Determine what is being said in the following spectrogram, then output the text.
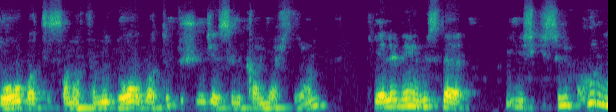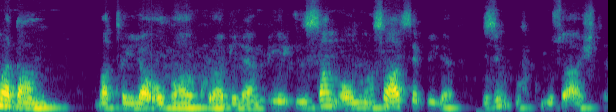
Doğu Batı sanatını, Doğu Batı düşüncesini kaynaştıran, geleneğimizde ilişkisini kurmadan Batı'yla o bağı kurabilen bir insan olması hasebiyle bizim ufkumuzu açtı.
